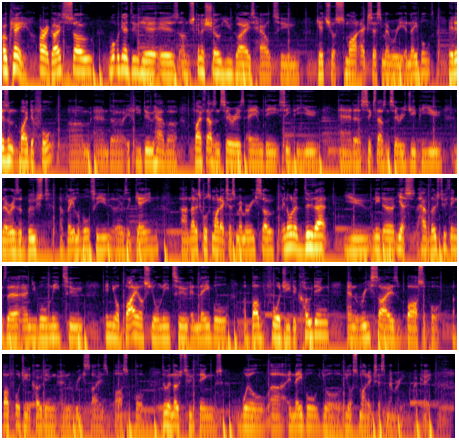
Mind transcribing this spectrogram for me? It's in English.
Okay, alright guys, so what we're going to do here is I'm just going to show you guys how to get your smart access memory enabled. It isn't by default, um, and uh, if you do have a 5000 series AMD CPU and a 6000 series GPU, there is a boost available to you. There is a gain, and that is called smart access memory. So in order to do that, you need to, yes, have those two things there, and you will need to in your BIOS, you'll need to enable above 4G decoding and resize bar support. Above 4G decoding and resize bar support. Doing those two things will uh, enable your, your smart access memory, okay?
